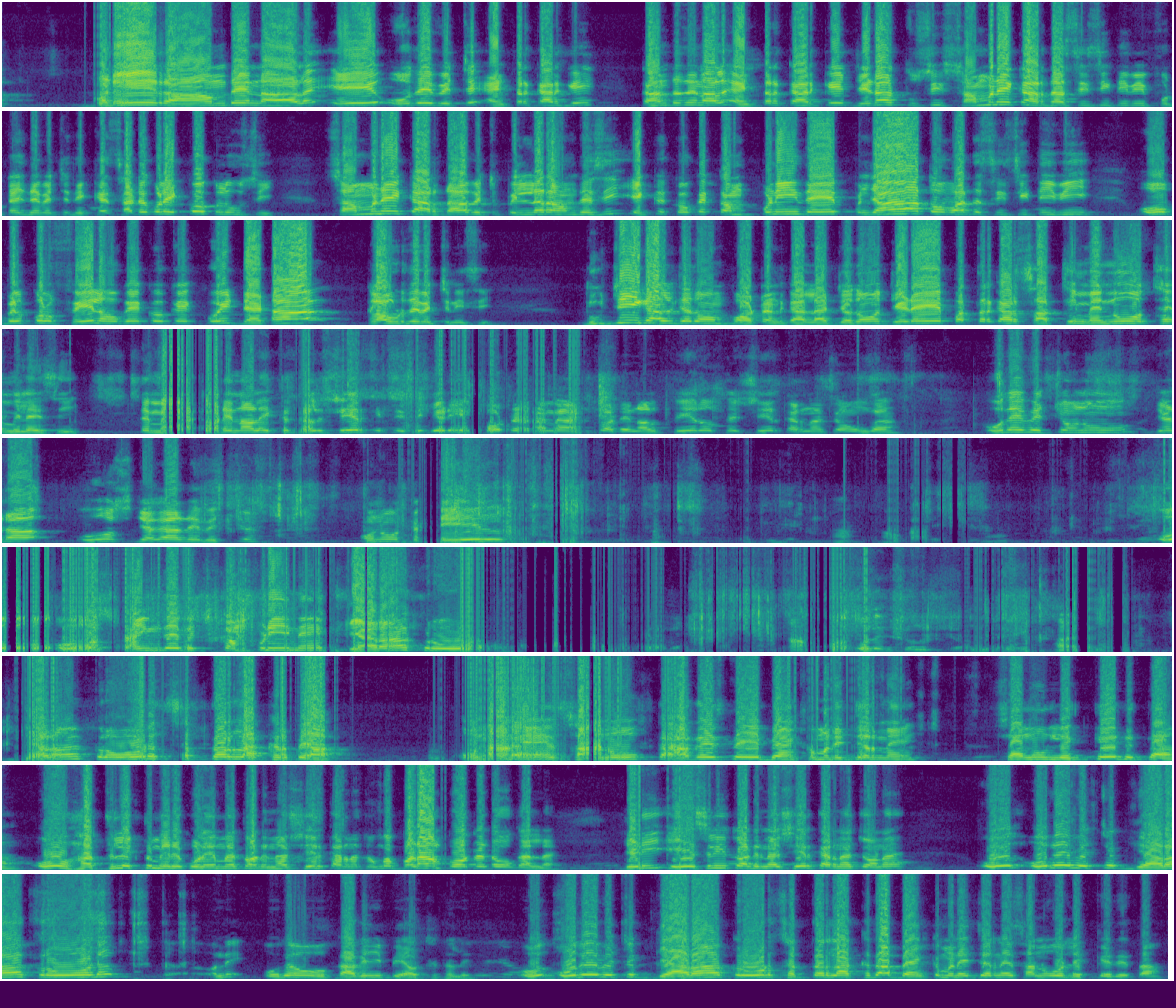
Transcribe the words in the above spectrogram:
ਬੜੇ ਆਰਾਮ ਦੇ ਨਾਲ ਇਹ ਉਹਦੇ ਵਿੱਚ ਐਂਟਰ ਕਰ ਗਏ। ਕੰਧ ਦੇ ਨਾਲ ਐਂਟਰ ਕਰਕੇ ਜਿਹੜਾ ਤੁਸੀਂ ਸਾਹਮਣੇ ਘਰ ਦਾ ਸੀਸੀਟੀਵੀ ਫੁਟੇਜ ਦੇ ਵਿੱਚ ਦੇਖਿਆ, ਸਾਡੇ ਕੋਲ ਇੱਕੋ ਕਲੂ ਸੀ। ਸਾਹਮਣੇ ਘਰ ਦਾ ਵਿੱਚ ਪਿੱਲਰ ਆਉਂਦੇ ਸੀ, ਇੱਕ ਕਿਉਂਕਿ ਕੰਪਨੀ ਦੇ 50 ਤੋਂ ਵੱਧ ਸੀਸੀਟੀਵੀ ਉਹ ਬਿਲਕੁਲ ਫੇਲ ਹੋ ਗਏ ਕਿਉਂਕਿ ਕੋਈ ਡਾਟਾ ਕਲਾਊਡ ਦੇ ਵਿੱਚ ਨਹੀਂ ਸੀ। ਦੂਜੀ ਗੱਲ ਜਦੋਂ ਇੰਪੋਰਟੈਂਟ ਗੱਲ ਆ, ਜਦੋਂ ਜਿਹੜੇ ਪੱਤਰਕਾਰ ਸਾਥੀ ਮੈਨੂੰ ਉੱਥੇ ਮਿਲੇ ਸੀ, ਤੇ ਮੈਂ ਤੁਹਾਡੇ ਨਾਲ ਇੱਕ ਗੱਲ ਸ਼ੇਅਰ ਕੀਤੀ ਸੀ, ਜਿਹੜੀ ਇੰਪੋਰਟੈਂਟ ਹੈ ਮੈਂ ਅੱਜ ਤੁਹਾਡੇ ਨਾਲ ਫੇਰ ਉੱਥੇ ਸ਼ੇਅਰ ਕਰਨਾ ਚਾਹੂੰਗਾ। ਉਹਦੇ ਵਿੱਚ ਉਹਨੂੰ ਜਿਹੜਾ ਉਸ ਜਗ੍ਹਾ ਦੇ ਵਿੱਚ ਉਹਨੂੰ ਡਿਟੇਲ ਉਹ ਉਸ ਟਾਈਮ ਦੇ ਵਿੱਚ ਕੰਪਨੀ ਨੇ 11 ਕਰੋੜ ਹਾਂ, ਉਹਦੇ ਵਿੱਚ 11 ਕਰੋੜ 70 ਲੱਖ ਰੁਪਇਆ ਉਹਨਾਂ ਨੇ ਸਾਨੂੰ ਕਾਗਜ਼ ਤੇ ਬੈਂਕ ਮੈਨੇਜਰ ਨੇ ਸਾਨੂੰ ਲਿਖ ਕੇ ਦਿੱਤਾ। ਉਹ ਹੱਥ ਲਿਖਤ ਮੇਰੇ ਕੋਲੇ ਮੈਂ ਤੁਹਾਡੇ ਨਾਲ ਸ਼ੇਅਰ ਕਰਨਾ ਚਾਹੂੰਗਾ। ਬੜਾ ਇੰਪੋਰਟੈਂਟ ਉਹ ਗੱਲ ਹੈ। ਜਿਹੜੀ ਇਸ ਲਈ ਤੁਹਾਡੇ ਨਾਲ ਸ਼ੇਅਰ ਕਰਨਾ ਚਾਹੁੰਦਾ ਉਹ ਉਹਦੇ ਵਿੱਚ 11 ਕਰੋੜ, ਉਹਨੇ ਉਹਦਾ ਉਹ ਕਾਗਜ਼ ਹੀ ਪਿਆ ਉੱਥੇ ਥੱਲੇ। ਉਹਦੇ ਵਿੱਚ 11 ਕਰੋੜ 70 ਲੱਖ ਦਾ ਬੈਂਕ ਮੈਨੇਜਰ ਨੇ ਸਾਨੂੰ ਉਹ ਲਿਖ ਕੇ ਦਿੱਤਾ।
